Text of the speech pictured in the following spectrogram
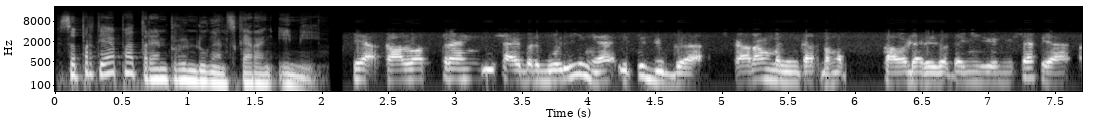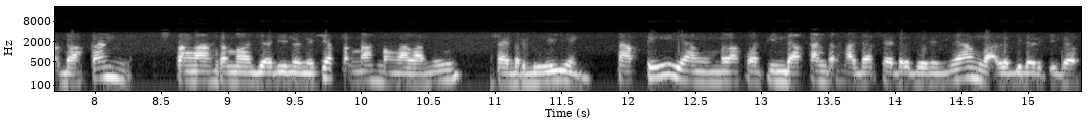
Seperti apa tren perundungan sekarang ini? Ya kalau tren di cyberbullying ya itu juga sekarang meningkat banget. Kalau dari data UNICEF ya bahkan setengah remaja di Indonesia pernah mengalami cyberbullying. Tapi yang melakukan tindakan terhadap cyberbullyingnya nggak lebih dari 30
